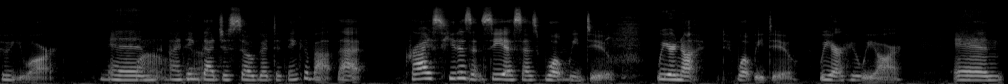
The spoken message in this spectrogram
who you are. And Wow, I think yeah. that's just so good to think about that Christ, He doesn't see us as what we do. We are not what we do. We are who we are. And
